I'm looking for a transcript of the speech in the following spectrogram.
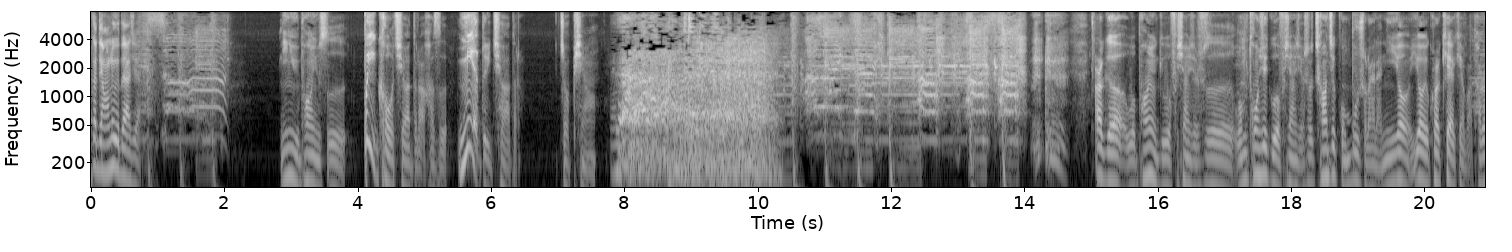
个顶六大姐。”你女朋友是背靠墙的了，还是面对墙的了？叫平。二哥，我朋友给我发信息，是我们同学给我发信息，说成绩公布出来了，你要要一块看一看吧。他说，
